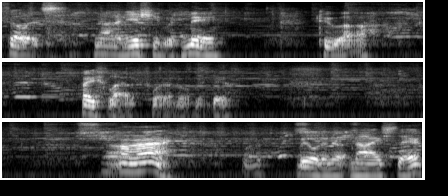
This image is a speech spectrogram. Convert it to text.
So it's not an issue with me to uh, face lather. That's what I normally do. All right, well, building up nice there.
